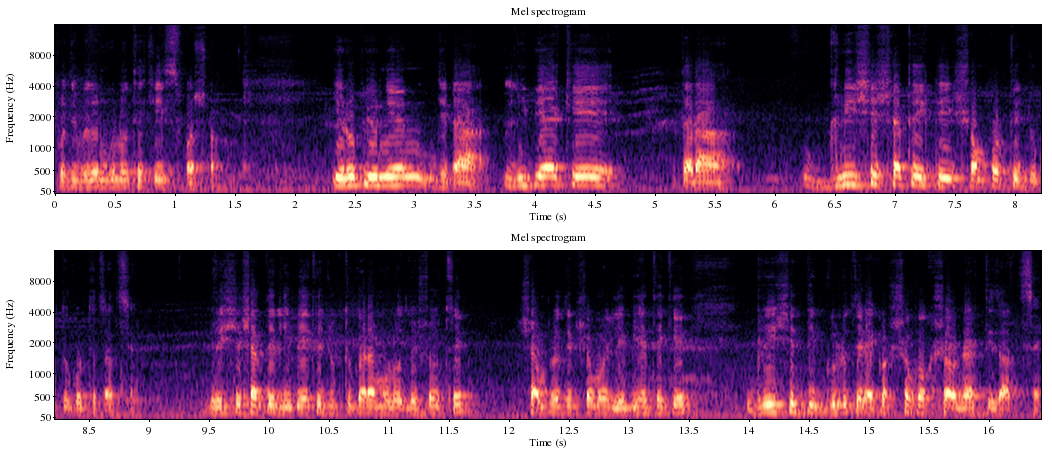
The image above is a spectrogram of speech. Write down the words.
প্রতিবেদনগুলো থেকেই স্পষ্ট। ইউরোপ ইউনিয়ন, যেটা লিবিয়াকে তারা গ্রিসের সাথে একটি সম্পর্কে যুক্ত করতে চাচ্ছে। গ্রিসের সাথে লিবিয়াকে যুক্ত করার মূল উদ্দেশ্য হচ্ছে, সাম্প্রতিক সময় লিবিয়া থেকে গ্রিসের দ্বীপগুলোতে রেকর্ড সংখ্যক শরণার্থী যাচ্ছে।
